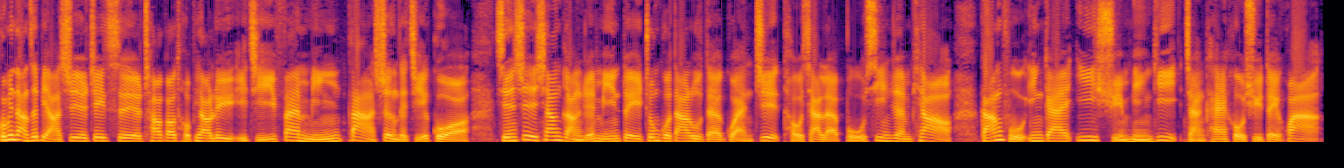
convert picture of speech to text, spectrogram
国民党则表示，这次超高投票率以及泛民大胜的结果，显示香港人民对中国大陆的管制投下了不信任票，港府应该依循民意展开后续对话。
